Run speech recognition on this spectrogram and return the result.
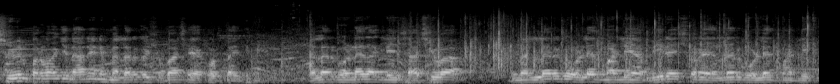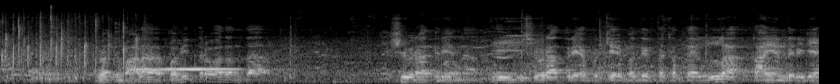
ಶಿವನ ಪರವಾಗಿ ನಾನೇ ನಿಮ್ಮೆಲ್ಲರಿಗೂ ಶುಭಾಶಯ ಕೋರ್ತಾ ಇದ್ದೀನಿ. ಎಲ್ಲರಿಗೂ ಒಳ್ಳೇದಾಗಲಿ ಶಿವ ನಿಮ್ಮೆಲ್ಲರಿಗೂ ಒಳ್ಳೇದು ಮಾಡಲಿ, ಆ ವೀರೇಶ್ವರ ಎಲ್ಲರಿಗೂ ಒಳ್ಳೇದು ಮಾಡಲಿ. ಇವತ್ತು ಬಹಳ ಪವಿತ್ರವಾದಂಥ ಶಿವರಾತ್ರಿಯನ್ನು ಈ ಶಿವರಾತ್ರಿ ಹಬ್ಬಕ್ಕೆ ಬಂದಿರತಕ್ಕಂಥ ಎಲ್ಲ ತಾಯಂದಿರಿಗೆ,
